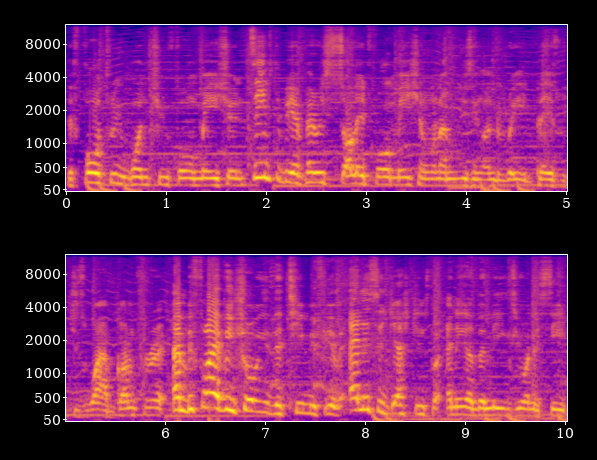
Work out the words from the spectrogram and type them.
the 4-3-1-2 formation. Seems to be a very solid formation when I'm using underrated players which is why I've gone for it. And before I even show you the team, if you have any suggestions for any other leagues you want to see,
